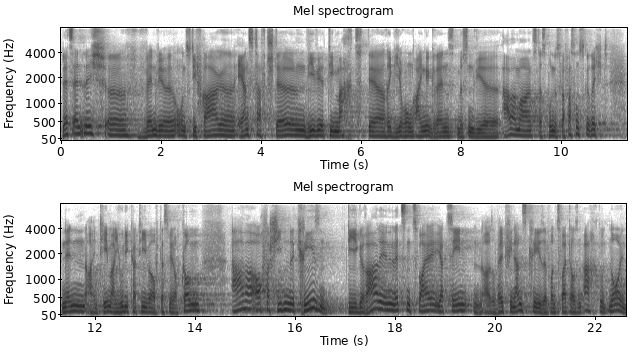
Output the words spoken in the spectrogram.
Letztendlich, äh, wenn wir uns die Frage ernsthaft stellen, wie wird die Macht der Regierung eingegrenzt, müssen wir abermals das Bundesverfassungsgericht nennen, ein Thema Judikative, auf das wir noch kommen, aber auch verschiedene Krisen, die gerade in den letzten zwei Jahrzehnten, also Weltfinanzkrise von 2008 und 2009,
